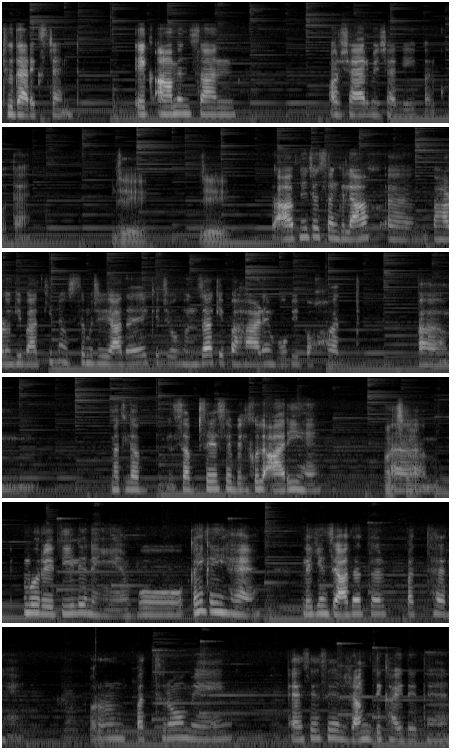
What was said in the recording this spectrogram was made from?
to that extent ایک عام انسان اور شاعر میں شاید یہی فرق ہوتا ہے۔ جی جی۔ آپ نے جو سنگلاخ پہاڑوں کی بات کی نا اس سے مجھے یاد آیا کہ جو ہنزا کے پہاڑ ہیں وہ بھی بہت مطلب سب سے سے بالکل آری ہیں۔ اچھا۔ وہ ریتیلے نہیں ہیں وہ کہیں کہیں ہیں لیکن زیادہ تر پتھر ہیں۔ اور ان پتھروں میں ایسے ایسے رنگ دکھائی دیتے ہیں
